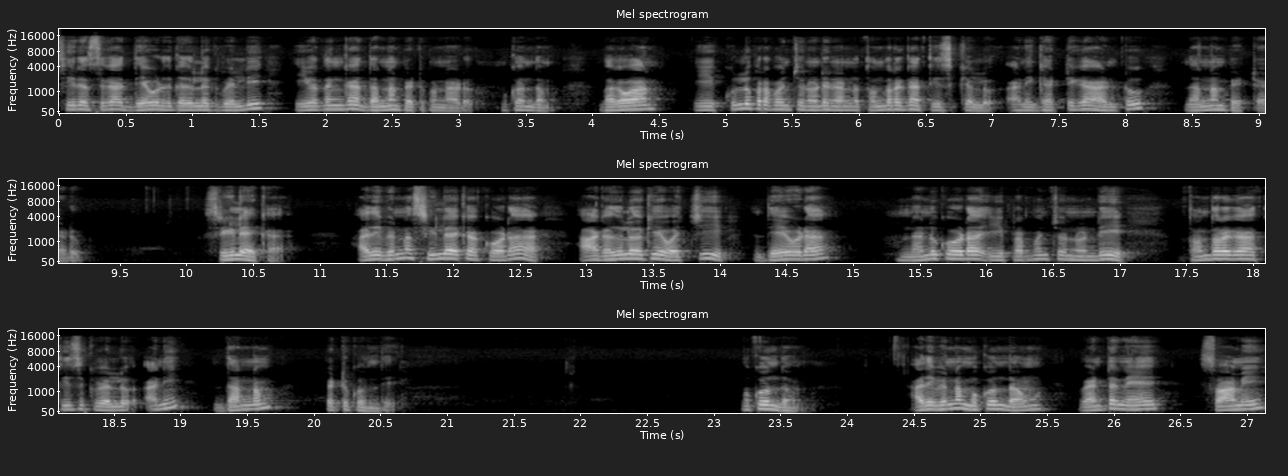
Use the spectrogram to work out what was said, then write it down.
సీరియస్గా దేవుడి గదిలోకి వెళ్ళి ఈ విధంగా దండం పెట్టుకున్నాడు. ముకుందం భగవాన్ ఈ కుళ్ళు ప్రపంచం నుండి నన్ను తొందరగా తీసుకెళ్ళు అని గట్టిగా అంటూ దండం పెట్టాడు. శ్రీలేఖ అది విన్న శ్రీలేఖ కూడా ఆ గదిలోకి వచ్చి దేవుడా నన్ను కూడా ఈ ప్రపంచం నుండి తొందరగా తీసుకువెళ్ళు అని దండం పెట్టుకుంది. ముకుందం. అది విన్న ముకుందం వెంటనే స్వామి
